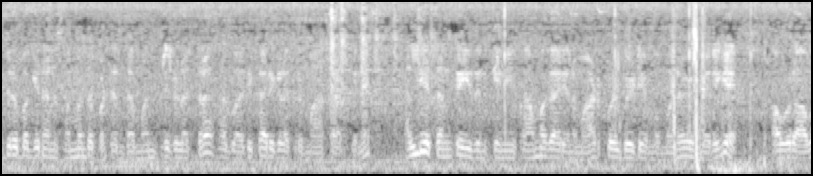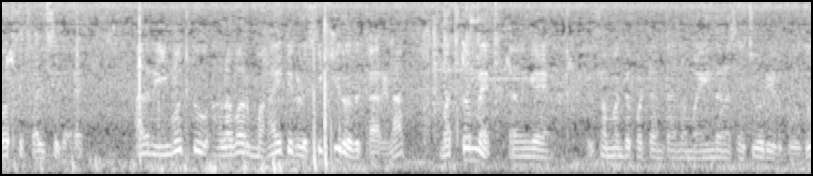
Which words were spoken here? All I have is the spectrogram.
ಇದರ ಬಗ್ಗೆ ನಾನು ಸಂಬಂಧಪಟ್ಟಂತಹ ಮಂತ್ರಿಗಳ ಹತ್ರ ಹಾಗೂ ಅಧಿಕಾರಿಗಳ ಹತ್ರ ಮಾತಾಡ್ತೇನೆ, ಅಲ್ಲಿಯ ತನಕ ಇದಕ್ಕೆ ನೀವು ಕಾಮಗಾರಿಯನ್ನು ಮಾಡಿಕೊಳ್ಬೇಡಿ ಎಂಬ ಮನವಿ ಮೇರೆಗೆ ಅವರು ಅವತ್ತು ಕಳಿಸಿದ್ದಾರೆ. ಆದರೆ ಇವತ್ತು ಹಲವಾರು ಮಾಹಿತಿಗಳು ಸಿಕ್ಕಿರೋದ ಕಾರಣ ಮತ್ತೊಮ್ಮೆ ನನಗೆ ಸಂಬಂಧಪಟ್ಟಂತಹ ನಮ್ಮ ಇಂಧನ ಸಚಿವರು ಇರಬಹುದು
